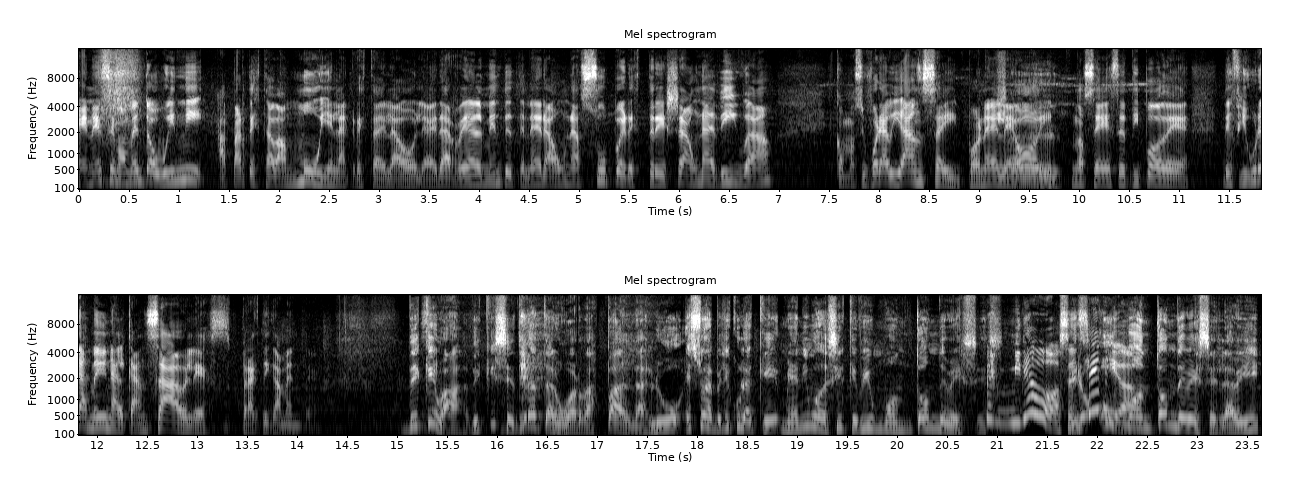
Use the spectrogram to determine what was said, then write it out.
en ese momento Whitney aparte estaba muy en la cresta de la ola. Era realmente tener a una superestrella, una diva, como si fuera Beyoncé, ponerle Sí. hoy. No sé, ese tipo de, de figuras medio inalcanzables, prácticamente. ¿De qué va? ¿De qué se trata el guardaespaldas, Lu? Es una película que me animo a decir que vi un montón de veces. Mirá vos, ¿en Pero serio? un montón de veces la vi.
